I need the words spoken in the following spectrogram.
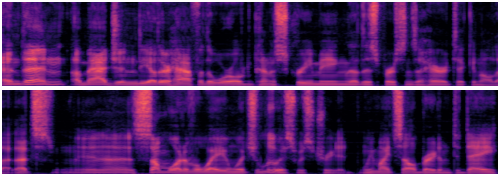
and then imagine the other half of the world kind of screaming that this person's a heretic and all that. That's uh, somewhat of a way in which Lewis was treated. We might celebrate him today,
